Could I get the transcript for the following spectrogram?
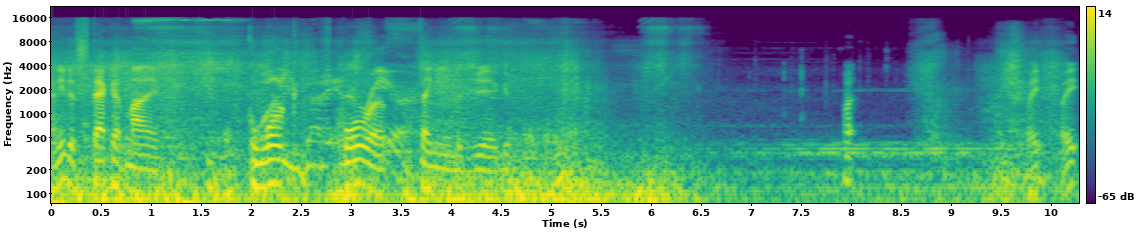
I need to stack up my Gork Aura thingy in the jig. Wait, wait.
